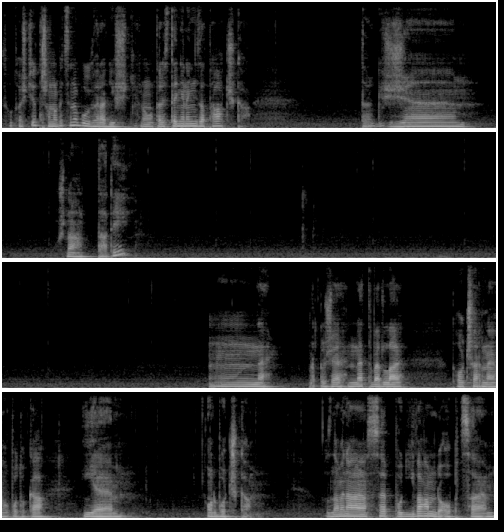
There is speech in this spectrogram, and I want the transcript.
jsou to ještě Třanovice nebo už Hradiště? No, tady stejně není zatáčka. Takže možná tady? Ne, protože hned vedle toho černého potoka je odbočka. To znamená, já se podívám do obce.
